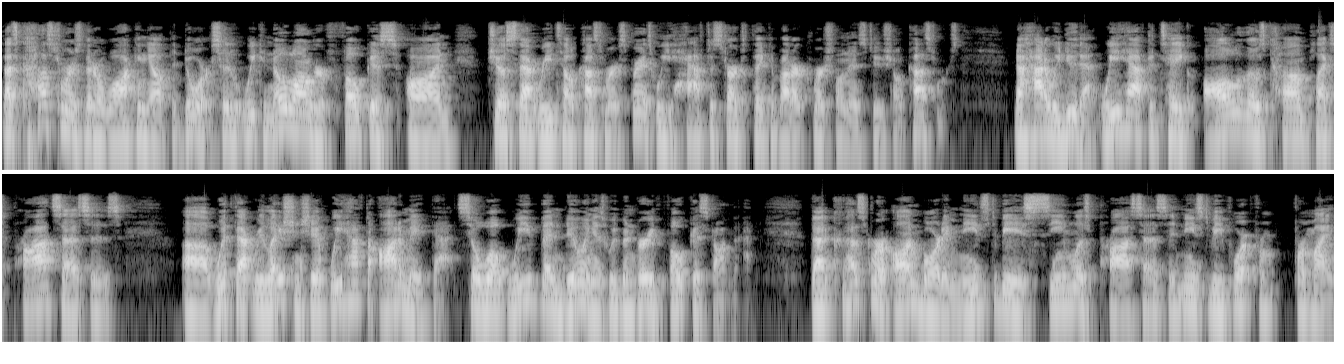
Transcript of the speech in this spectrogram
That's customers that are walking out the door. So we can no longer focus on just that retail customer experience. We have to start to think about our commercial and institutional customers. Now, how do we do that? We have to take all of those complex processes uh, with that relationship. We have to automate that. So, what we've been doing is we've been very focused on that that customer onboarding needs to be a seamless process. It needs to be for from from my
